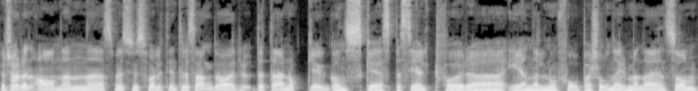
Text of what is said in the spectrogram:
Jeg har en annen eh, som jeg syns var litt interessant. Var, dette er nok eh, ganske spesielt for én eller noen få personer, men det er en som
